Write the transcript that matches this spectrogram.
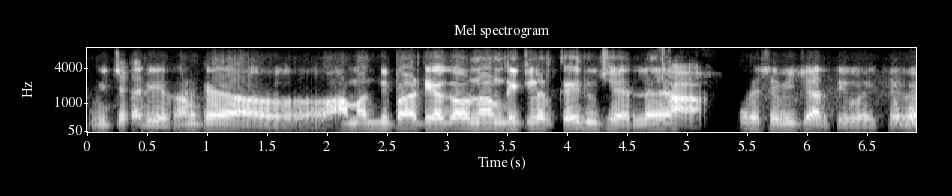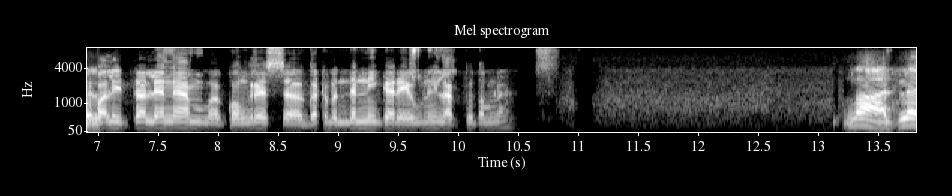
વિચારીએ. કારણ કે આમ આદમી પાર્ટી અગાઉ નામ ડિક્લેર કર્યું છે એટલે કોંગ્રેસે વિચારતી હોય કે ગોપાલ ઇટલ એને આમ કોંગ્રેસ ગઠબંધન નહીં કરે એવું નહીં લાગતું તમને? ના એટલે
